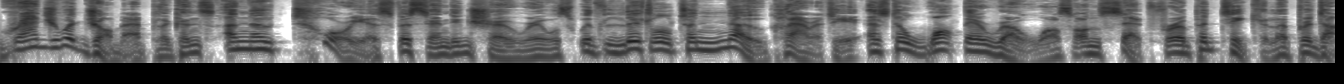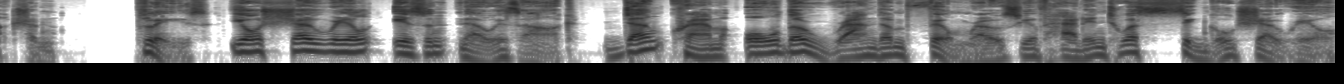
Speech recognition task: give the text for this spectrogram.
graduate job applicants are notorious for sending showreels with little to no clarity as to what their role was on set for a particular production. Please, your showreel isn't Noah's Ark. Don't cram all the random film roles you've had into a single showreel.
